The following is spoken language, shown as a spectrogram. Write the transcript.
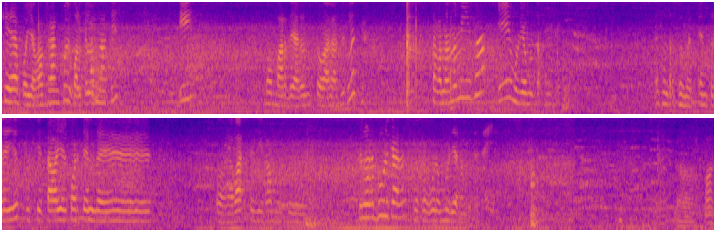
que apoyaban a Franco, igual que los nazis, y bombardearon todas las iglesias. Estaban dando misa y murió mucha gente. Es el resumen. Entre ellos, pues si estaba ahí el cuartel de. o la base, digamos, de, de los republicanos, pues seguro murieron muchos de ellos. Ah, fuck.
